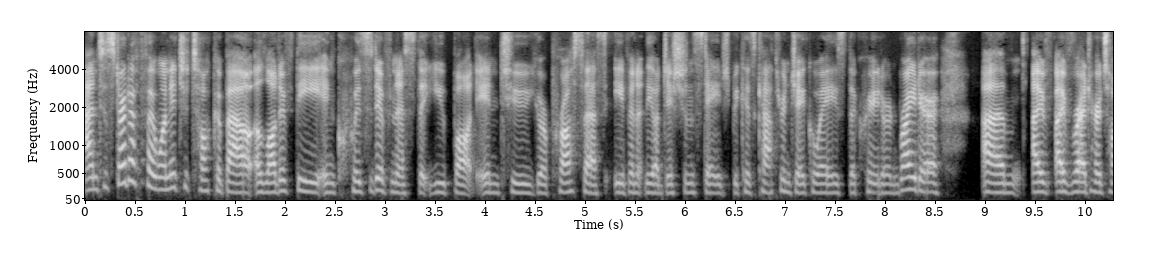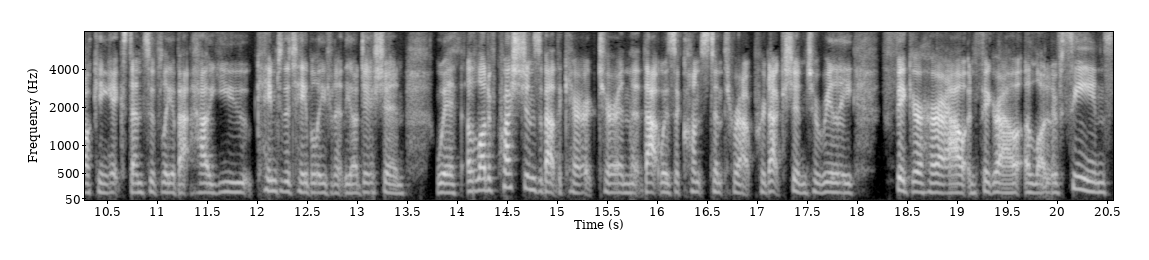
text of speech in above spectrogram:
And to start off, I wanted to talk about a lot of the inquisitiveness that you brought into your process, even at the audition stage, because Katherine Jakeways, the creator and writer, um, I've I've read her talking extensively about how you came to the table even at the audition with a lot of questions about the character, and that that was a constant throughout production to really figure her out and figure out a lot of scenes.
